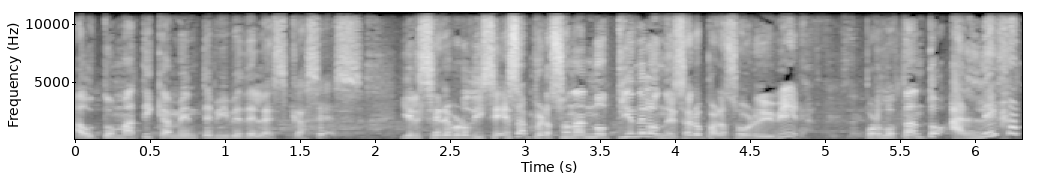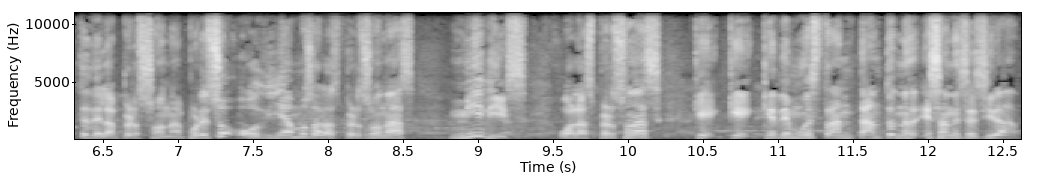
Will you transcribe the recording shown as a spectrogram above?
automáticamente vive de la escasez. Y el cerebro dice, esa persona no tiene lo necesario para sobrevivir. Por lo tanto, aléjate de la persona. Por eso odiamos a las personas needies o a las personas que, que demuestran tanto esa necesidad.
